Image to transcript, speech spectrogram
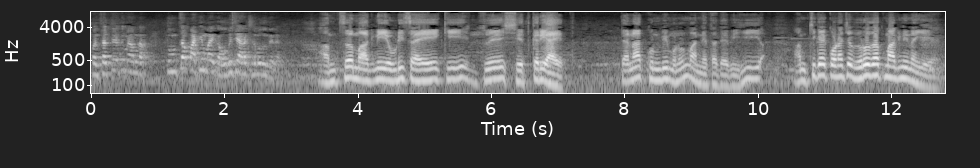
पण सत्तेतले तुम्ही आमदार. तुमचा पाठिंबा आहे का ओबीसी आरक्षण मधून देण्यात? आमचं मागणी एवढीच आहे की जे शेतकरी आहेत त्यांना कुणबी म्हणून मान्यता द्यावी. ही आमची काही कोणाच्या विरोधात मागणी नाही आहे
